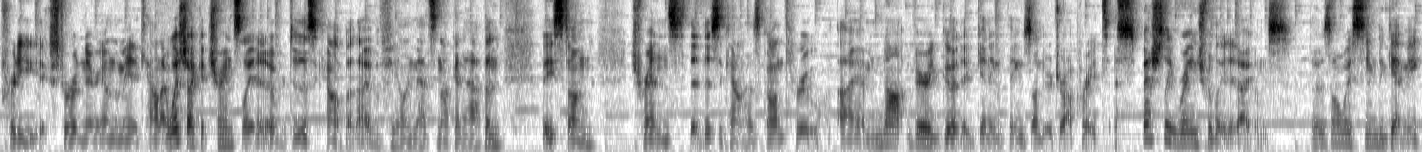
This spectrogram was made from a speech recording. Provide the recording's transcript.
pretty extraordinary on the main account. I wish I could translate it over to this account, but I have a feeling that's not going to happen based on trends that this account has gone through. I am not very good at getting things under drop rates, especially range-related items. Those always seem to get me,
